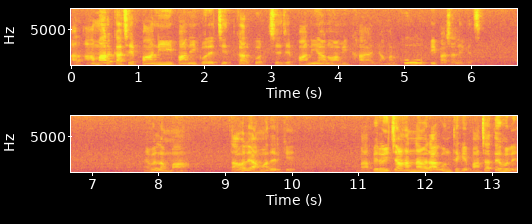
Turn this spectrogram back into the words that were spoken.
আর আমার কাছে পানি পানি করে চিৎকার করছে যে, পানি আনো, আমি খাই। আমার খুব পিপাসা লেগেছে। আমি বললাম, মা, তাহলে আমাদেরকে বাপের ওই জাহান নামের আগুন থেকে বাঁচাতে হলে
